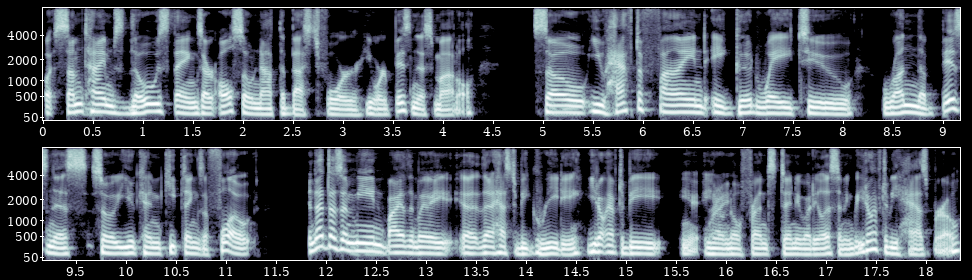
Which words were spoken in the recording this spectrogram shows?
But sometimes those things are also not the best for your business model. So you have to find a good way to run the business so you can keep things afloat. And that doesn't mean, by the way, uh, that it has to be greedy. You don't have to be, you you know, no offense to anybody listening, but you don't have to be Hasbro.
